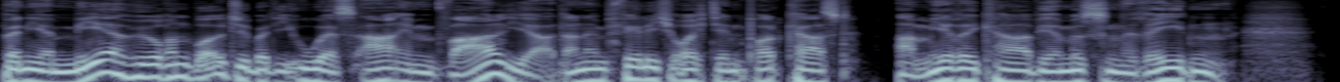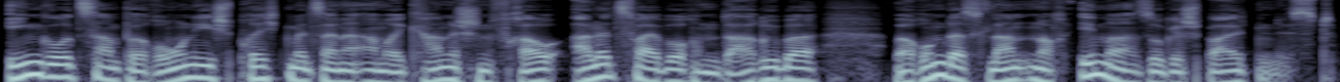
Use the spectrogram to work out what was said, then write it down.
Wenn ihr mehr hören wollt über die USA im Wahljahr, dann empfehle ich euch den Podcast Amerika, wir müssen reden. Ingo Zamperoni spricht mit seiner amerikanischen Frau alle zwei Wochen darüber, warum das Land noch immer so gespalten ist.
